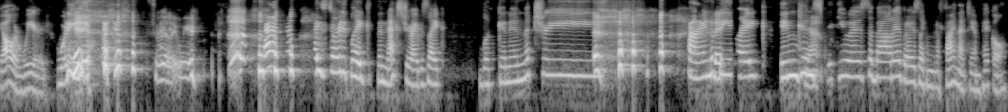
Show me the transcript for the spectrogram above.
"Y'all are weird. What are you?" it's really weird. And I started like the next year. I was like looking in the tree, trying to They- be like inconspicuous about it, but I was like, "I'm gonna find that damn pickle."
